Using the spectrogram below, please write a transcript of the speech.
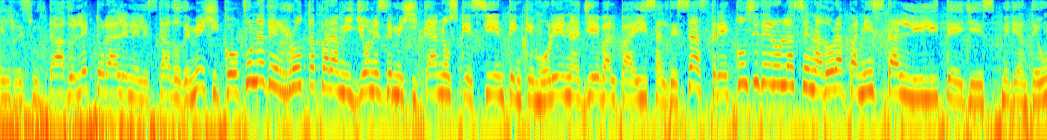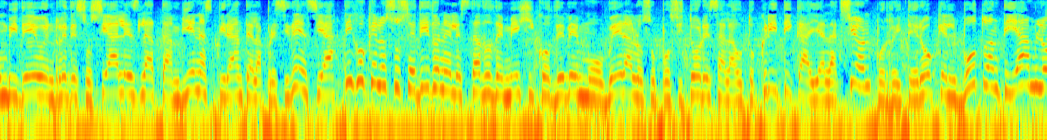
El resultado electoral en el Estado de México fue una derrota para millones de mexicanos que sienten que Morena lleva al país al desastre, consideró la senadora panista Lili Telles. Mediante un video en redes sociales, la también aspirante a la presidencia dijo que lo sucedido en el Estado de México debe mover a los opositores a la autocrítica y a la acción, pues reiteró que el voto anti-AMLO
